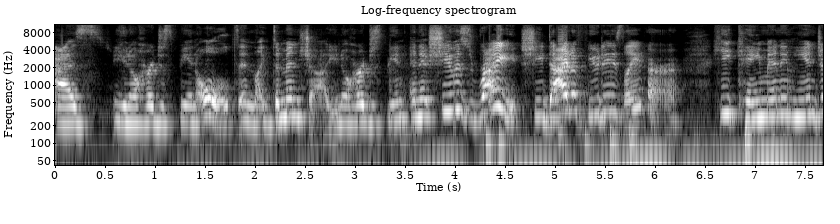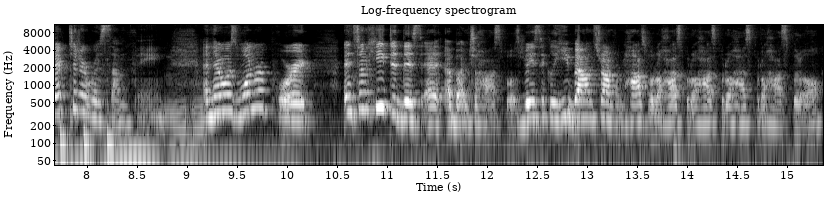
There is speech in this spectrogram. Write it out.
as you know her just being old and like dementia you know her just being and it, she was right. She died a few days later. He came in and he injected her with something. Mm-hmm. And there was one report and so he did this at a bunch of hospitals basically he bounced around from hospital hospital hospital hospital hospital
